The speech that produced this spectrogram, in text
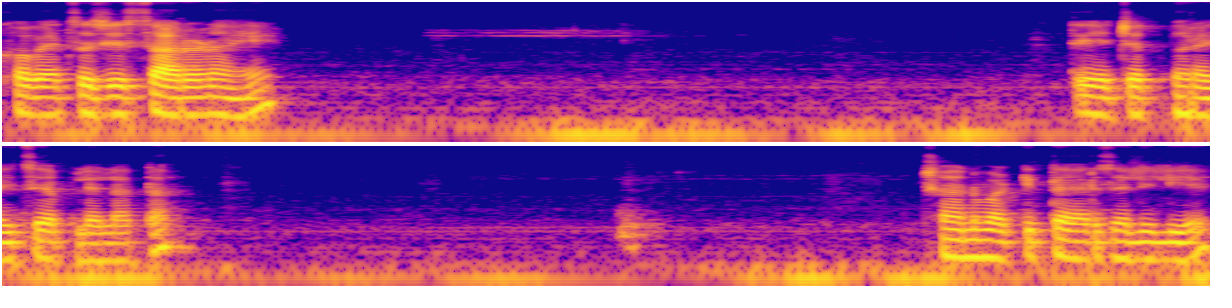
खव्याचं जे सारण आहे ते याच्यात भरायचं आहे आपल्याला आता. छान वाटी तयार झालेली आहे.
